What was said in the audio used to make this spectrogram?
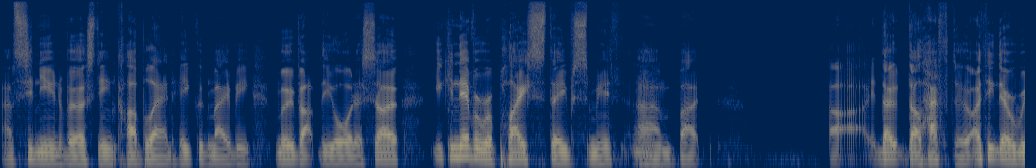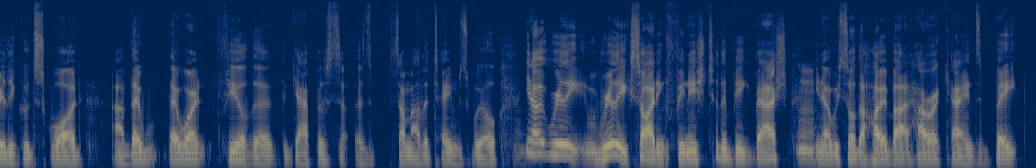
uh, Sydney University in Clubland. He could maybe move up the order. So you can never replace Steve Smith, mm. um, but uh, they, will have to. I think they're a really good squad. Um, they they won't feel the, the gap as, as some other teams will. Mm. You know, really really exciting finish to the Big Bash. Mm. You know, we saw the Hobart Hurricanes beat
